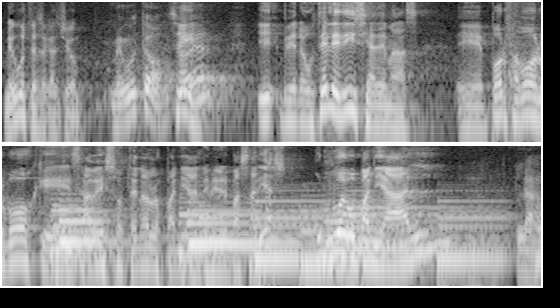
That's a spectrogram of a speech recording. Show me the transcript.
Me gusta esa canción. ¿Me gustó? Sí. A ver. Y- pero usted le dice además, eh, por favor, vos que sabés sostener los pañales, ¿me pasarías un nuevo pañal? Claro.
